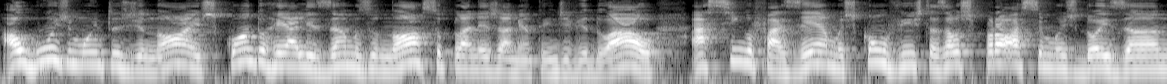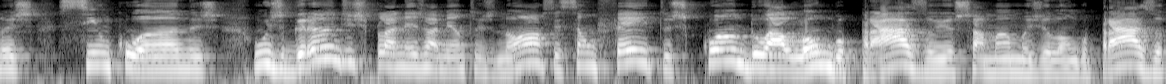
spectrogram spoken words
Alguns, muitos de nós, quando realizamos o nosso planejamento individual, assim o fazemos com vistas aos próximos dois anos, cinco anos. Os grandes planejamentos nossos são feitos quando a longo prazo, e os chamamos de longo prazo,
